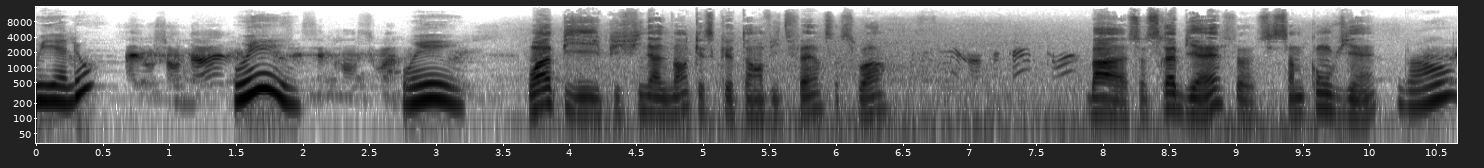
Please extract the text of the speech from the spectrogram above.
Oui, allô? Allô, Chantal? Oui, C'est François. oui. Ouais, puis, puis finalement, qu'est-ce que tu as envie de faire ce soir? Bah, ce serait bien, ça, ça me convient. Bon.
